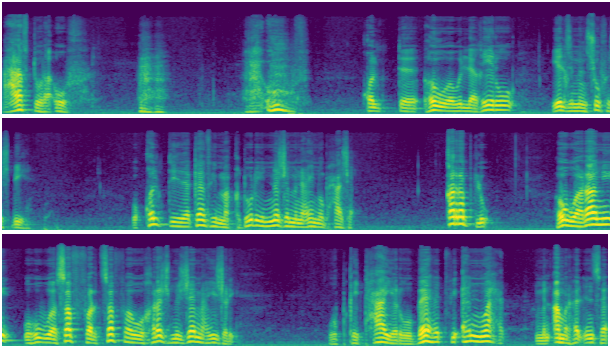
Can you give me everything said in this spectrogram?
عرفته رؤوف. رؤوف؟ قلت هو ولا غيره يلزم نشوف اش بيه. وقلت إذا كان في مقدوري نجم نعينه بحاجة. قربت له. هو راني وهو صفر تصفى وخرج من الجامع يجري. وبقيت حاير وباهت في آن واحد من أمر هالإنسان.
